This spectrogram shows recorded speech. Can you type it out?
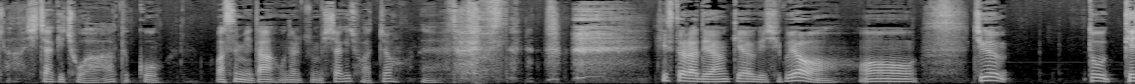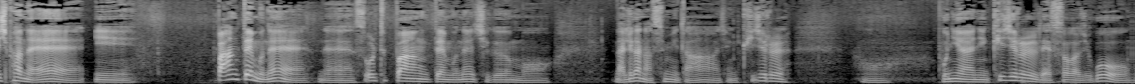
자, 시작이 좋아. 듣고 왔습니다. 오늘 좀 시작이 좋았죠? 네. 히스터 라디오 함께하고 계시고요. 어, 지금 또 게시판에 이 빵 때문에, 네, 솔트빵 때문에 지금 뭐 난리가 났습니다. 지금 퀴즈를, 어, 본의 아닌 퀴즈를 냈어 가지고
